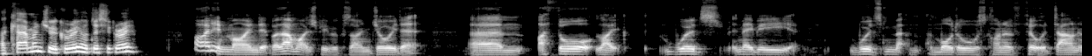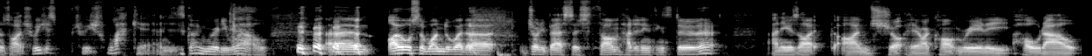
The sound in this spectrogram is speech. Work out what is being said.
Uh, Cameron, do you agree or disagree? I didn't mind it, but that might just be because I enjoyed it. Um, I thought like Woods maybe Wood's model was kind of filtered down. It was like, should we just should we just whack it? And it's going really well. um, I also wonder whether Jonny Bairstow's thumb had anything to do with it. And he was like, I'm shot here. I can't really hold out.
